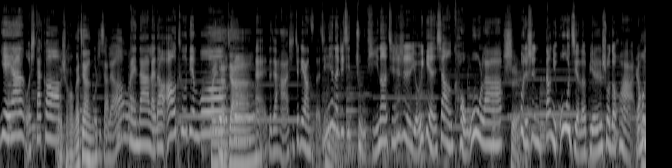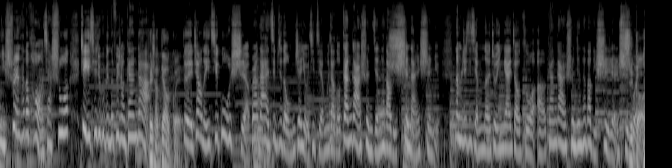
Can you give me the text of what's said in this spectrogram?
叶安，我是 taco，我是黄瓜酱，我是小刘，欢迎大家来到凹凸电波，欢迎大家。哎，大家好，是这个样子的。今天的这期主题呢，其实是有一点像口误啦，是，或者是当你误解了别人说的话，然后你顺着他的话往下说，这一切就会变得非常尴尬，非常吊诡。对，这样的一期故事，不知道大家还记不记得，我们之前有一期节目叫做《尴尬瞬间》，它到底是男是女？那么这期节目呢，就应该叫做呃，尴尬瞬间，它到底是人是鬼？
